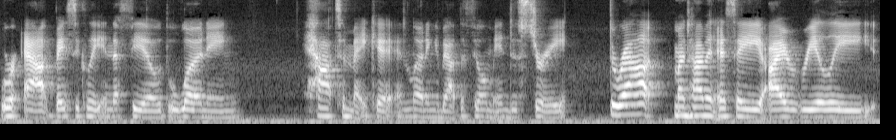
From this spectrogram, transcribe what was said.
were out basically in the field learning how to make it and learning about the film industry. Throughout my time at SAE, I really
